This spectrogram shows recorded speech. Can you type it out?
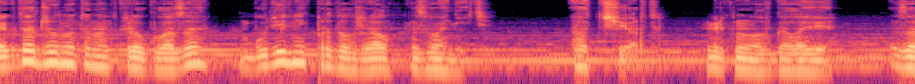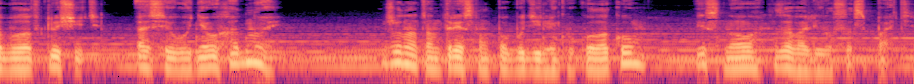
Когда Джонатан открыл глаза, будильник продолжал звонить. «От черт!» – мелькнуло в голове. «Забыл отключить. А сегодня выходной». Джонатан треснул по будильнику кулаком и снова завалился спать.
